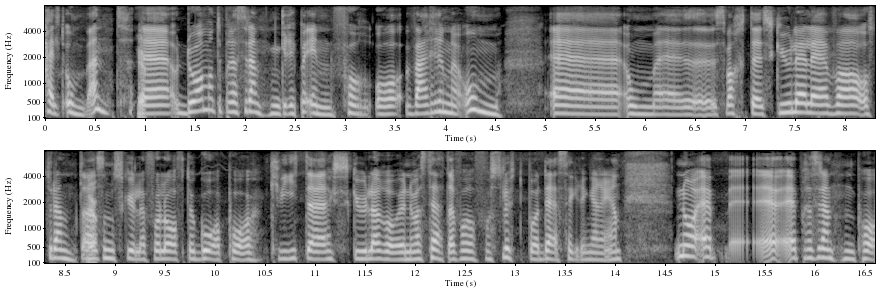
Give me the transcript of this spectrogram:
helt omvendt. Ja. Eh, da måtte presidenten gripe inn for å verne om eh, om eh, svarte skoleelever og studenter Ja. som skulle få lov til å gå på hvite skoler og universiteter for å få slutt på desegregeringen. Nå er, er presidenten på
